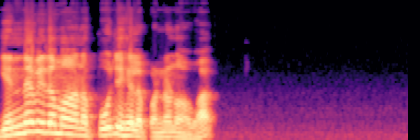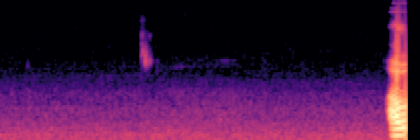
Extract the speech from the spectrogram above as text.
என்ன விதமான பூஜைகளை பண்ணணும் அவ? அவ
